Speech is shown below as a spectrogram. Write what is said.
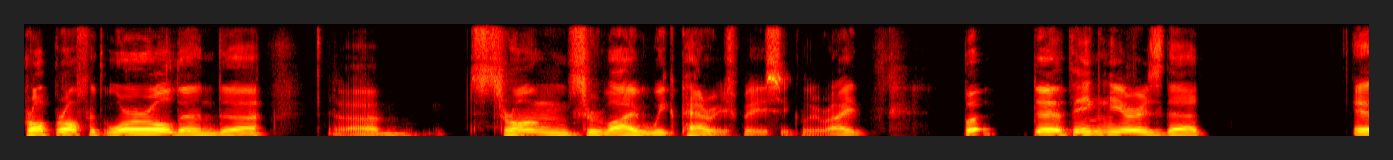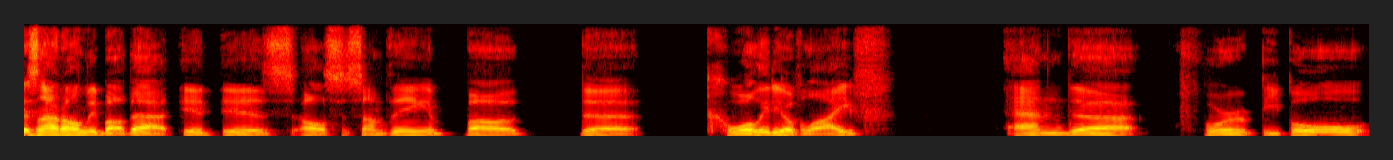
pro profit world and uh, um, strong survive, weak perish, basically, right? But the thing here is that it's not only about that, it is also something about the quality of life and uh, for people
